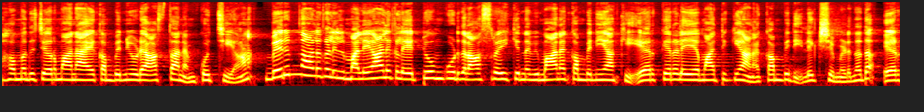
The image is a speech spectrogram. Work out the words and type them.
അഹമ്മദ് ചെയർമാനായ കമ്പനിയുടെ ആസ്ഥാനം കൊച്ചിയാണ്. വരും നാളുകളിൽ മലയാളികൾ ഏറ്റവും കൂടുതൽ ആശ്രയിക്കുന്ന വിമാന കമ്പനിയാക്കി എയർ കേരളയെ മാറ്റുകയാണ് കമ്പനി ലക്ഷ്യമിടുന്നത്. എയർ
